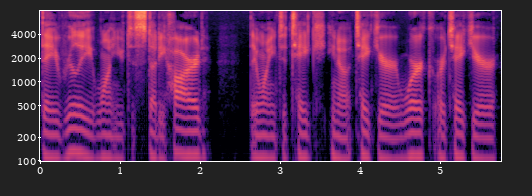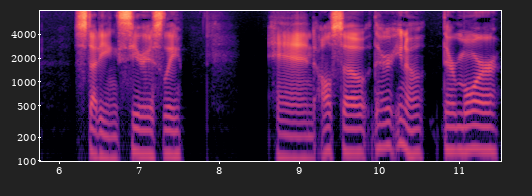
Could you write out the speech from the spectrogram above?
they really want you to study hard. They want you to take, you know, take your work or take your studying seriously. And also, they're, you know, they're more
